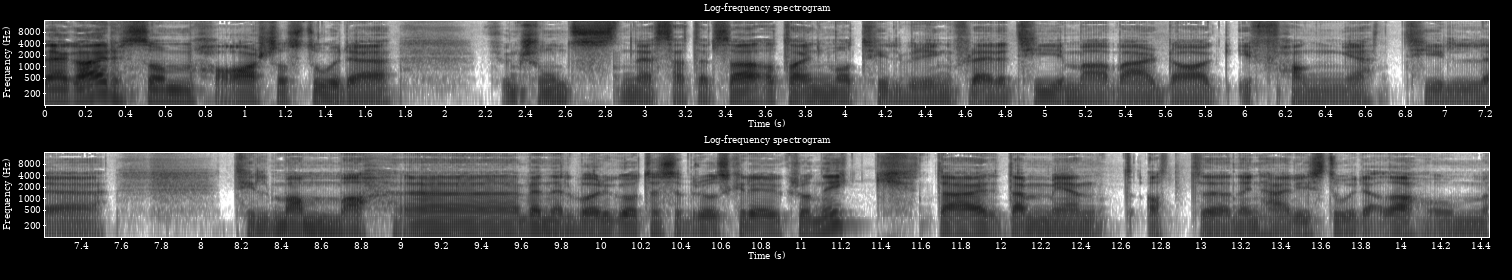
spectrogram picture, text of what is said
Vegard, som har så store funksjonsnedsettelser at han må tilbringe flere timer hver dag i fanget til, til mamma. Eh, Wendelborg og Tøssebro skrev kronikk der de mente at denne historien da, om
